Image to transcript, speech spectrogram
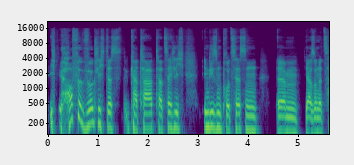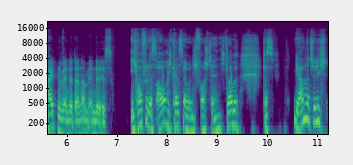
ich hoffe wirklich, dass Katar tatsächlich in diesen Prozessen ähm, ja so eine Zeitenwende dann am Ende ist. Ich hoffe das auch, ich kann es mir aber nicht vorstellen. Ich glaube, dass wir haben natürlich,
